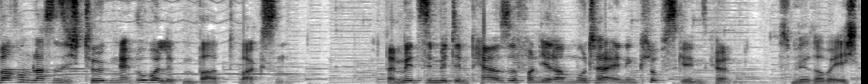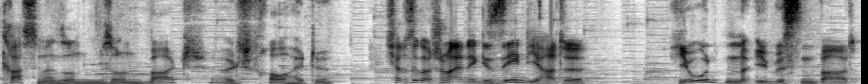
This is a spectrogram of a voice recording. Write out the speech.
Warum lassen sich Türken ein Oberlippenbart wachsen? Damit sie mit dem Perso von ihrer Mutter in den Clubs gehen können. Das wäre aber echt krass, wenn man so einen, so einen Bart als Frau hätte. Ich habe sogar schon eine gesehen, die hatte hier unten übelsten Bart.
